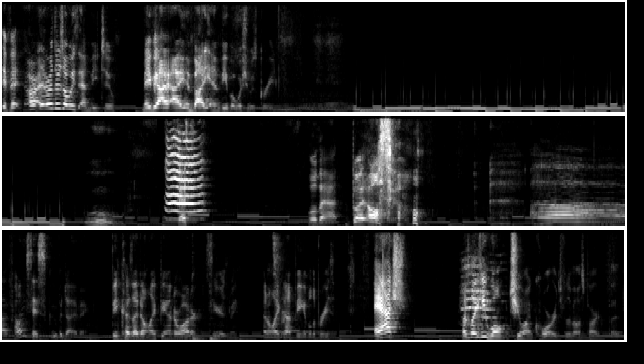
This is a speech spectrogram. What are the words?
if it, or, or there's always envy too. Maybe I, I embody envy, but wish it was greed. Ooh, that's well that, but also, Say scuba diving because I don't like being underwater. It scares me. I don't like not being able to breathe. Ash, looks like he won't chew on cords for the most part, but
